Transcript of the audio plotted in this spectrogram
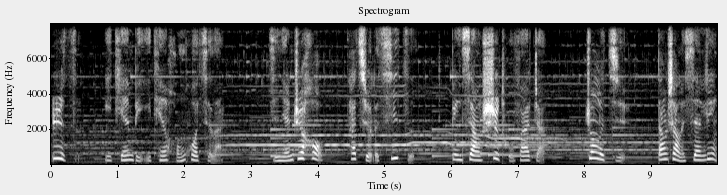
日子。一天比一天红火起来。几年之后，他娶了妻子，并向仕途发展，中了举，当上了县令。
